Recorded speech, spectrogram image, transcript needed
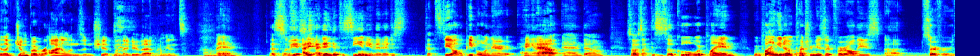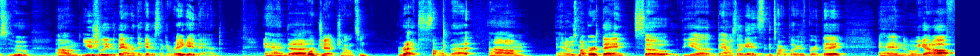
like jump over islands and shit when they do that. I mean, it's Oh man, that's sweet. I, I didn't get to see any of it. I just got to see all the people when they're hanging out, and um, so I was like, "This is so cool." We're playing, we were playing, you know, country music for all these uh, surfers who um, usually the band that they get is like a reggae band, and uh, or Jack Johnson. right, something like that. Um, and it was my birthday, so the uh, the band was like, "Hey, it's the guitar player's birthday," and when we got off,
